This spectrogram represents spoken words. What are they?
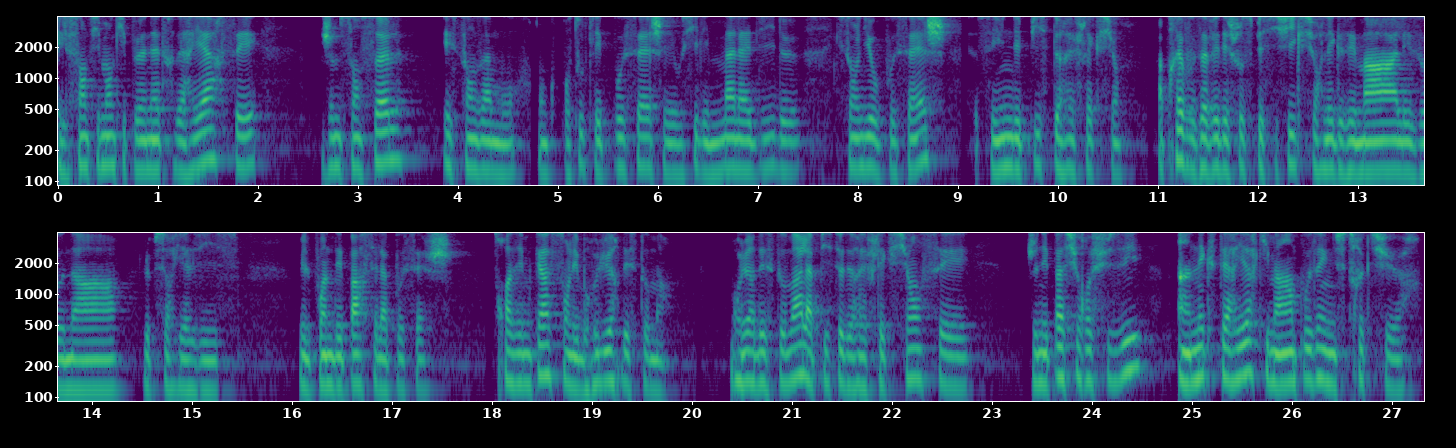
Et le sentiment qui peut naître derrière, c'est je me sens seul, et sans amour. Donc pour toutes les peaux sèches et aussi les maladies de, qui sont liées aux peaux sèches, c'est une des pistes de réflexion. Après, vous avez des choses spécifiques sur l'eczéma, les le psoriasis, mais le point de départ, c'est la peau sèche. Troisième cas sont les brûlures d'estomac. Brûlures d'estomac, la piste de réflexion, c'est je n'ai pas su refuser un extérieur qui m'a imposé une structure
